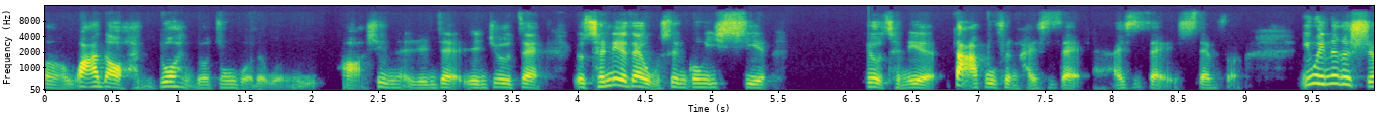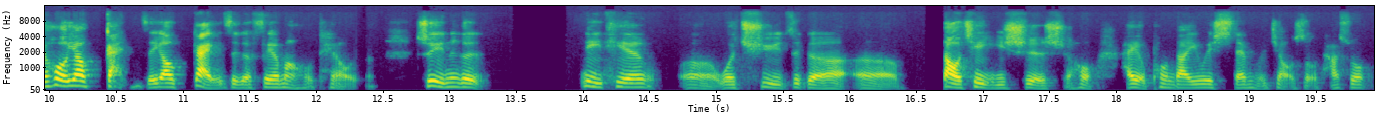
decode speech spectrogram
呃挖到很多很多中国的文物啊。现在人在人就在有陈列在武圣宫一些，也有陈列大部分还是在还是在 Stanford，因为那个时候要赶着要盖这个 Fairmont Hotel 的，所以那个那天呃我去这个呃道歉仪式的时候，还有碰到一位 Stanford 教授，他说。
